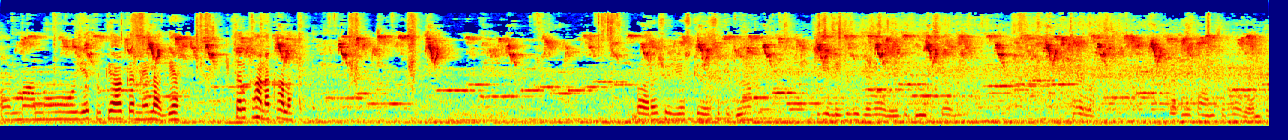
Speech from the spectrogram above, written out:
और मानो ये तू क्या करने लग गया? चल खाना खा ला। बारिश हुई है, उसकी वजह से कितना गीली गीली जगह हो गई, कितनी अच्छी हो गई। चलो अपने काम शुरू हो गया उनके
